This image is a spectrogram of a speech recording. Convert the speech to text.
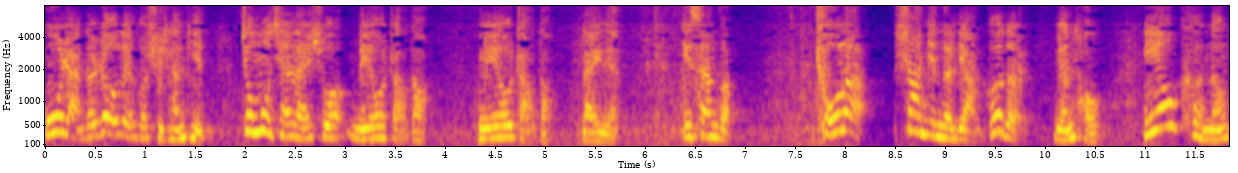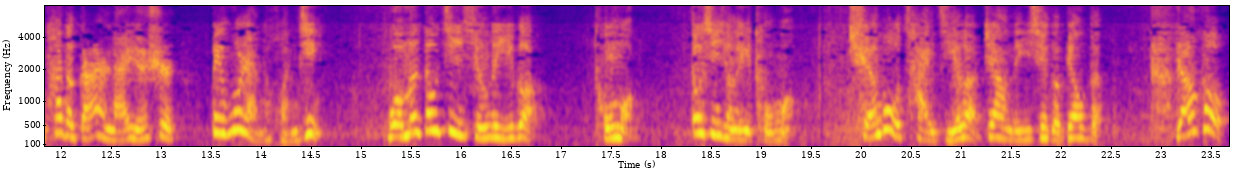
污染的肉类和水产品，就目前来说没有找到，没有找到来源。第三个，除了上面的两个的源头，也有可能它的感染来源是被污染的环境。我们都进行了一个涂抹，都进行了一涂抹，全部采集了这样的一些个标本，然后。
